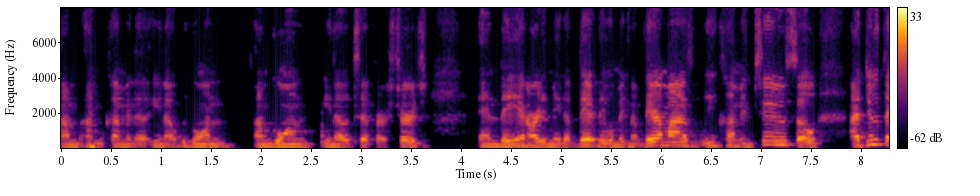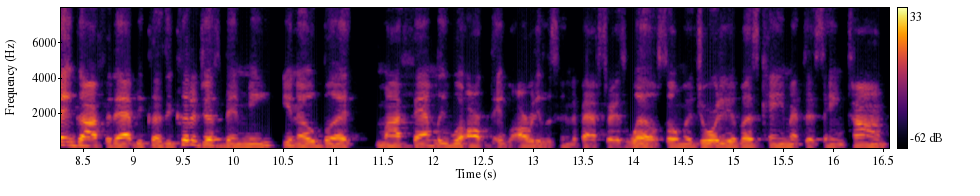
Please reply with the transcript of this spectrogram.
I'm, I'm coming to, you know, we're going, I'm going, you know, to First Church. And they had already made up their they were making up their minds we coming too. So i do thank god for that because it could have just been me you know but my family were they were already listening to pastor as well. So majority of us came at the same time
